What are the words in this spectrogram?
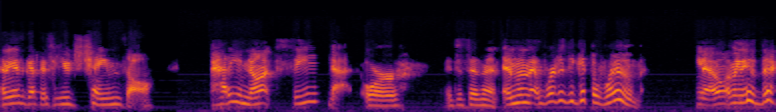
I mean, he's got this huge chainsaw. How do you not see that? Or it just isn't. And then where does he get the room? You know, I mean, is there,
